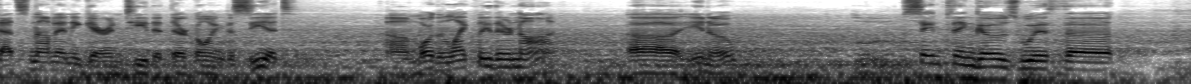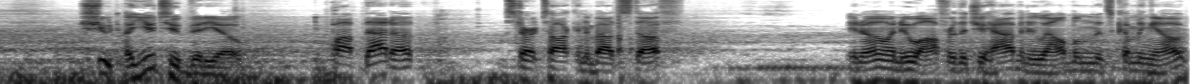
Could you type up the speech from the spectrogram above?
that's not any guarantee that they're going to see it. Uh, more than likely, they're not. Uh, you know, same thing goes with uh, shoot a YouTube video. You pop that up, start talking about stuff, you know, a new offer that you have, a new album that's coming out.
